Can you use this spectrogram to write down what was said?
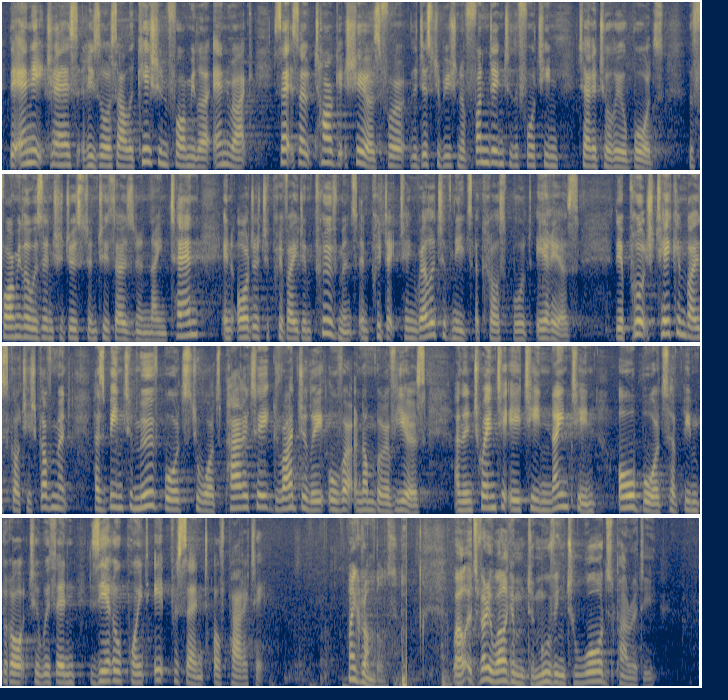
The NHS Resource Allocation Formula, NRAC, sets out target shares for the distribution of funding to the 14 territorial boards. The formula was introduced in 2009-10 in order to provide improvements in predicting relative needs across board areas. The approach taken by the Scottish Government has been to move boards towards parity gradually over a number of years, and in 2018-19, all boards have been brought to within 0.8% of parity. Mike Rumbles. Well, it's very welcome to moving towards parity,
